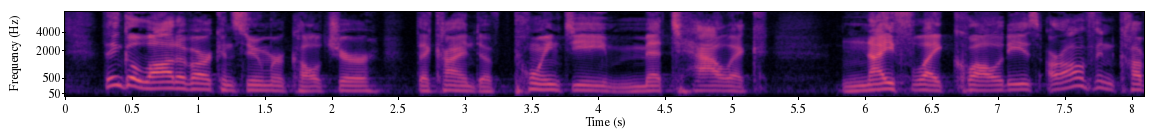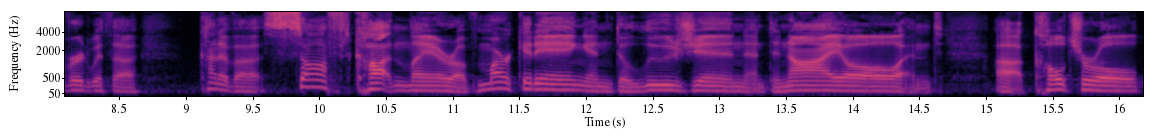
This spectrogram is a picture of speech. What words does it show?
I think a lot of our consumer culture, the kind of pointy, metallic, knife-like qualities, are often covered with a kind of a soft cotton layer of marketing and delusion and denial and uh, cultural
